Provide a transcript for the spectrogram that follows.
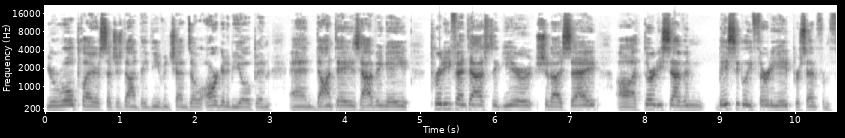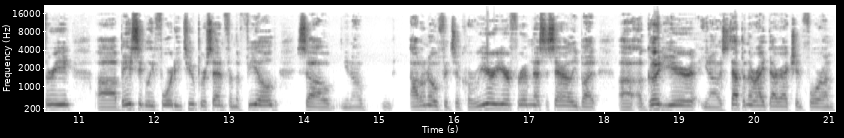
Your role players such as Donte DiVincenzo are going to be open, and Donte is having a pretty fantastic year, should I say? Uh, 37, basically 38% from three, uh, basically 42% from the field. So you know I don't know if it's a career year for him necessarily, but uh, a good year, you know, a step in the right direction for him.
